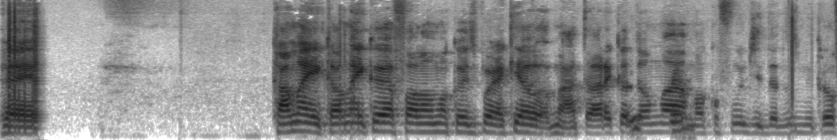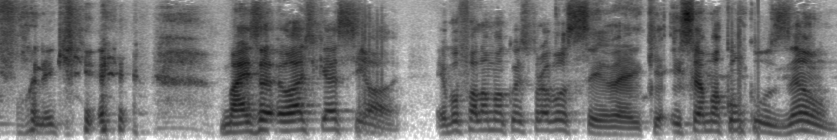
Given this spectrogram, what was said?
É. Calma aí, calma aí que eu ia falar uma coisa por aqui, Mato. A hora que eu dou uma, uma confundida nos microfones aqui. Mas eu, eu acho que é assim, ó. Eu vou falar uma coisa para você, velho. Que isso é uma conclusão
